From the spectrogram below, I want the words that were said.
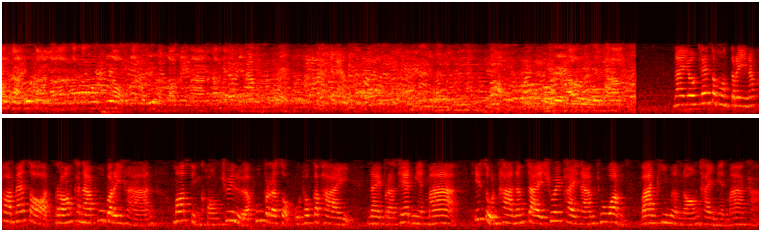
นอกจากลูกหลานแล้วนะครับนักท่องเที่ยวหรือว่าคนที่สัญจรไปมานะครับก็จะมีถนนด้วยโอ เคครับคุณผู้ชมครับ นายกเทศมนตรีนครแม่สอด พร้อมคณะผู้บริหาร มอบสิ่งของช่วยเหลือผู้ประสบอุทกภัย ในประเทศเมียนมาที่ศูนย์ทานน้ำใจช่วยภัยน้ำท่วม บ้านพี่เมืองน้องไทยเมียนมาค่ะ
